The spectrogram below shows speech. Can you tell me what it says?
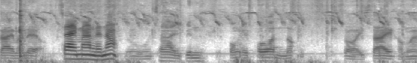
ทรายมาแล้วใส่มาแล้วเนาะโอ้ทรายเป็นของไอพอนเนาะซอยทรายเข้ามา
